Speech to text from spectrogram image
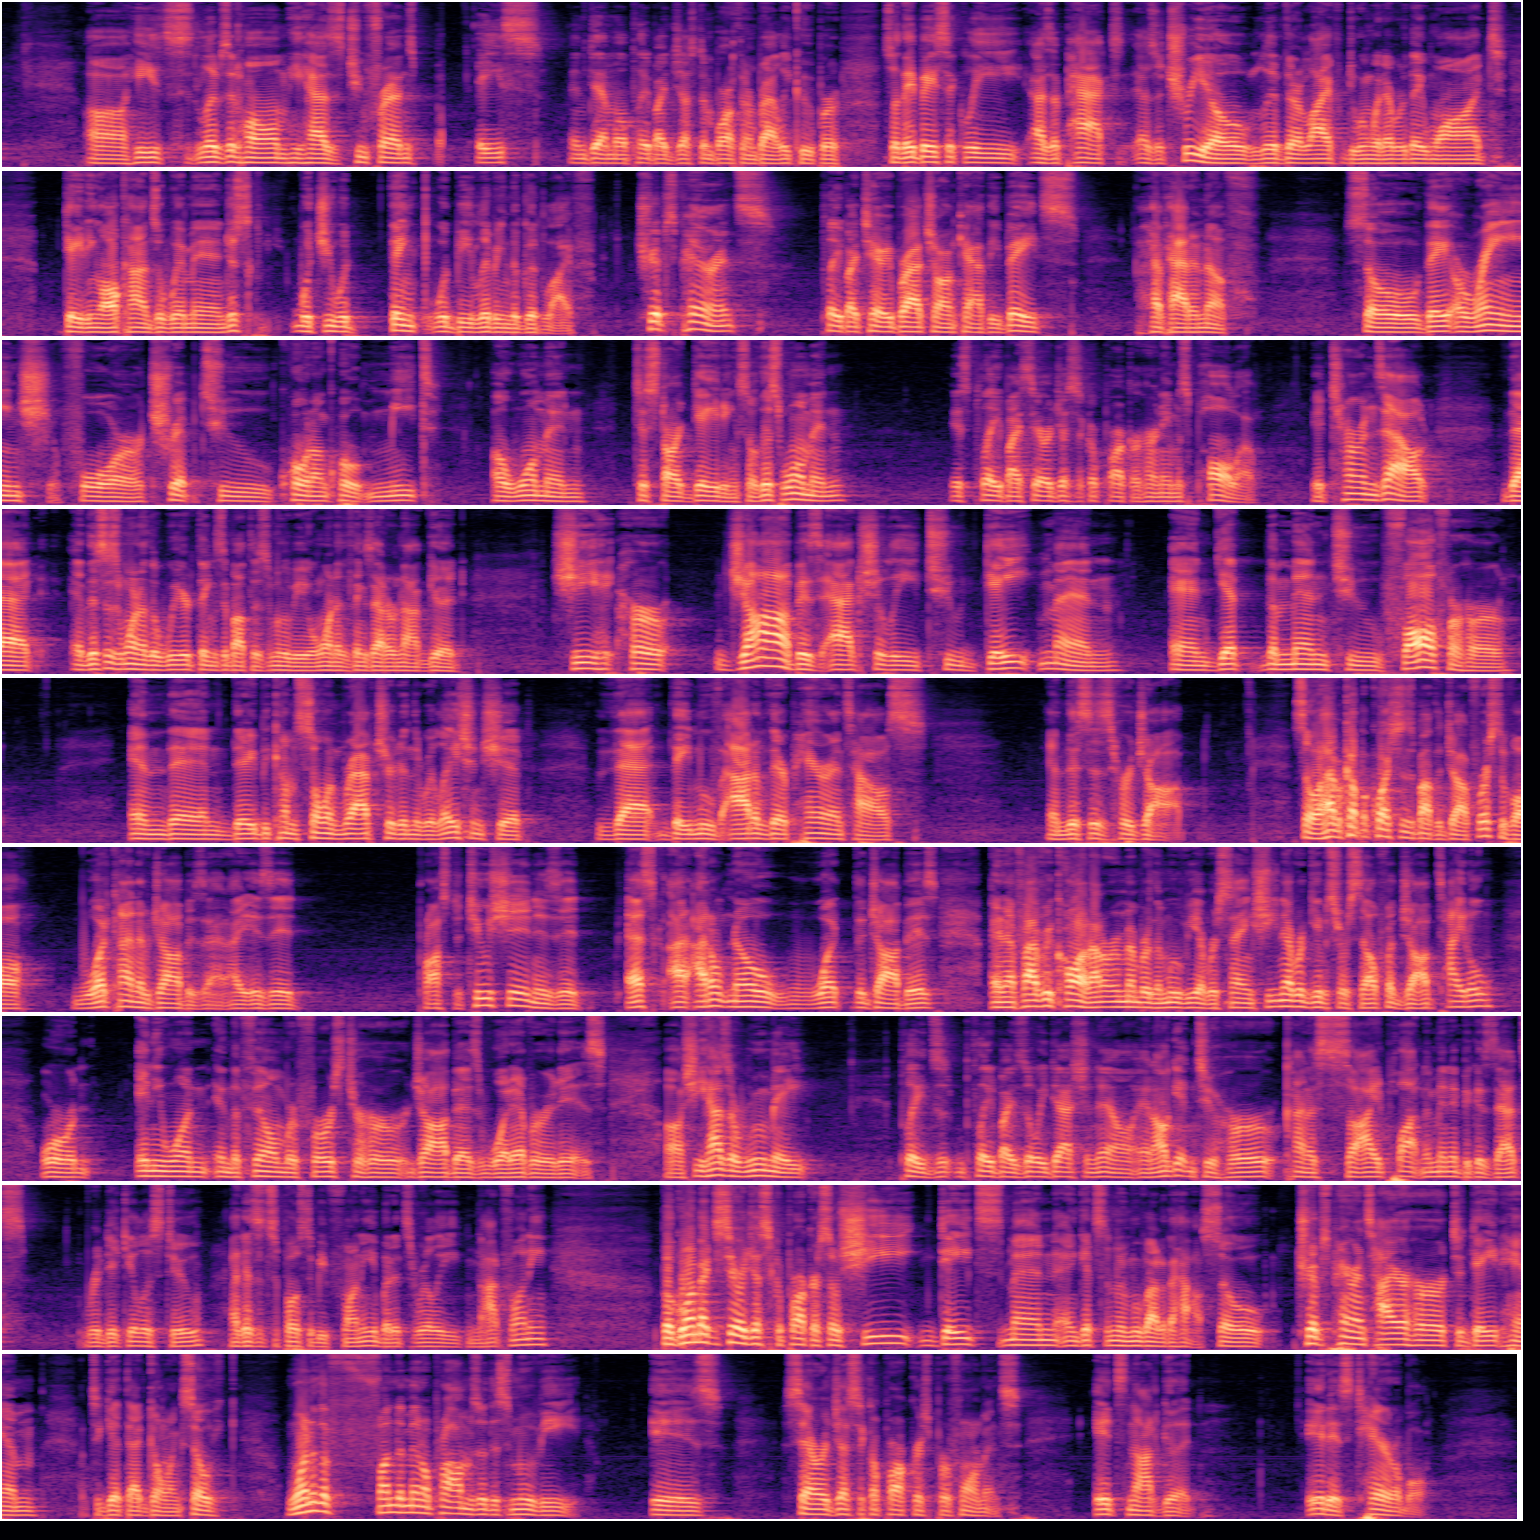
uh, he lives at home. He has two friends, Ace and Demo, played by Justin Bartha and Bradley Cooper. So they basically, as a pact, as a trio, live their life doing whatever they want, dating all kinds of women, just what you would think would be living the good life. Trip's parents, played by Terry Bradshaw and Kathy Bates, have had enough. So they arrange for Trip to quote unquote meet a woman to start dating. So this woman is played by Sarah Jessica Parker. Her name is Paula. It turns out that, and this is one of the weird things about this movie, and one of the things that are not good. She, her job is actually to date men and get the men to fall for her, and then they become so enraptured in the relationship that they move out of their parents' house, and this is her job. So I have a couple questions about the job. First of all, what kind of job is that? Is it prostitution? Is it esque. I, I don't know what the job is, and if I recall, and I don't remember the movie ever saying she never gives herself a job title, or anyone in the film refers to her job as whatever it is. Uh, she has a roommate played played by Zooey Deschanel, and I'll get into her kind of side plot in a minute because that's ridiculous too. I guess it's supposed to be funny, but it's really not funny. But going back to Sarah Jessica Parker, so she dates men and gets them to move out of the house. So Trip's parents hire her to date him to get that going. So one of the fundamental problems of this movie is Sarah Jessica Parker's performance. It's not good. It is terrible.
